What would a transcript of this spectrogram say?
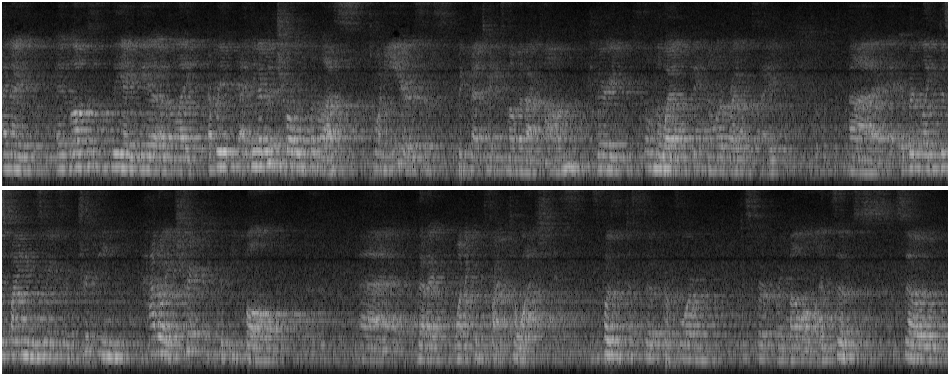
and I, I love the idea of like every, I mean, I've been trolled for the last 20 years since BigFatChineseMama.com, very still in the web, Think Miller Bright website. Uh, but like just finding these ways of tricking, how do I trick the people uh, that I want to confront to watch this, as opposed to just to perform just for, bubble. And so so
